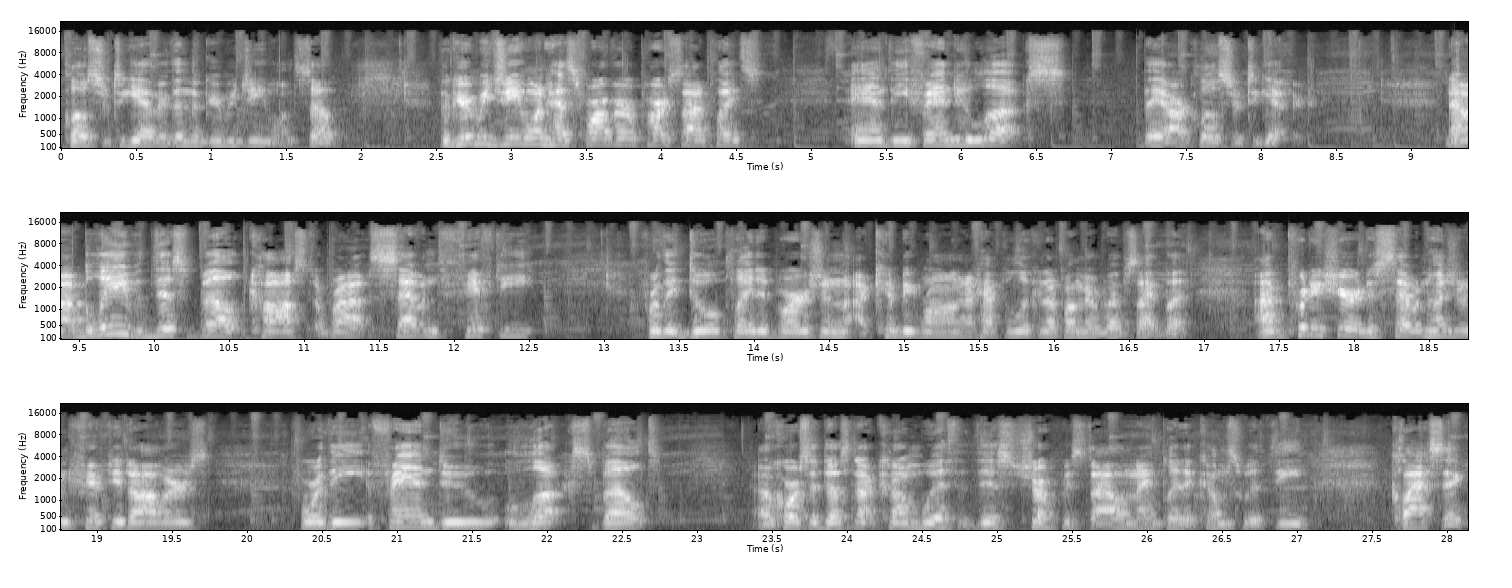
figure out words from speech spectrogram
closer together than the Groovy G one. So the Groovy G one has farther apart side plates and the Fandu Luxe they are closer together. Now I believe this belt cost about 750 for the dual plated version. I could be wrong. I'd have to look it up on their website, but I'm pretty sure it is $750 for the Fandu Luxe belt. Of course, it does not come with this trophy style nameplate. It comes with the classic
